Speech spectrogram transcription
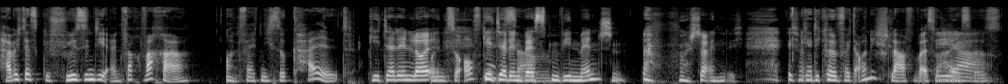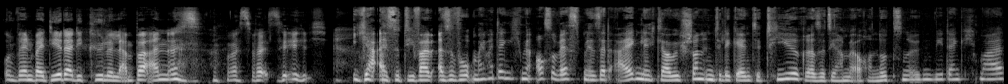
habe ich das Gefühl, sind die einfach wacher und vielleicht nicht so kalt. Geht ja den Leuten, so geht ja den aufmerksam. Wespen wie ein Menschen. Wahrscheinlich. Ich Ja, die können vielleicht auch nicht schlafen, weil es so ja. heiß ist. Und wenn bei dir da die kühle Lampe an ist, was weiß ich. Ja, also die waren, also wo, manchmal denke ich mir auch so, Wespen, ihr seid eigentlich, glaube ich, schon intelligente Tiere. Also die haben ja auch einen Nutzen irgendwie, denke ich mal.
